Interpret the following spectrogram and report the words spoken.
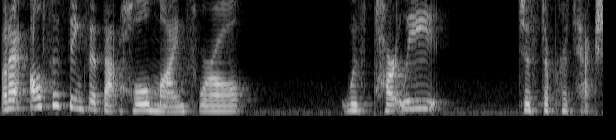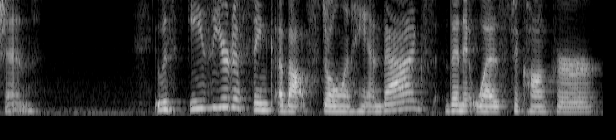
But I also think that that whole mind swirl was partly just a protection. It was easier to think about stolen handbags than it was to conquer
